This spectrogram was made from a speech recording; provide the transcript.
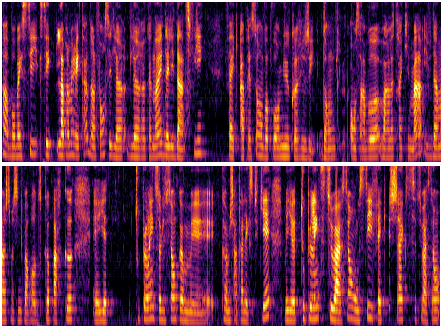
Ah, bon, ben c'est la première étape, dans le fond, c'est de, le reconnaître, de l'identifier. Fait après ça, on va pouvoir mieux corriger. Donc, on s'en va vers là tranquillement. Évidemment, je m'imagine qu'il va y avoir du cas par cas. Euh, il y a tout plein de solutions comme, euh, comme Chantal expliquait, mais il y a tout plein de situations aussi. Fait que chaque situation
